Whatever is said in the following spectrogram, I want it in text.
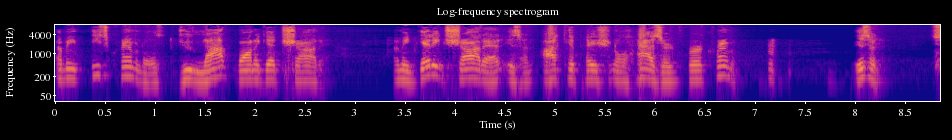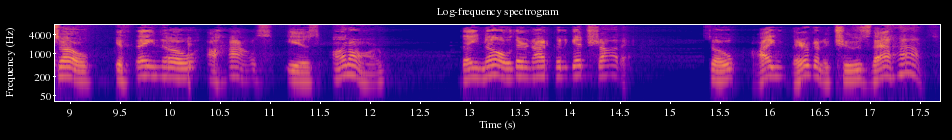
I mean, these criminals do not want to get shot at. I mean, getting shot at is an occupational hazard for a criminal, isn't it? So if they know a house is unarmed, they know they're not going to get shot at. So I, they're going to choose that house.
